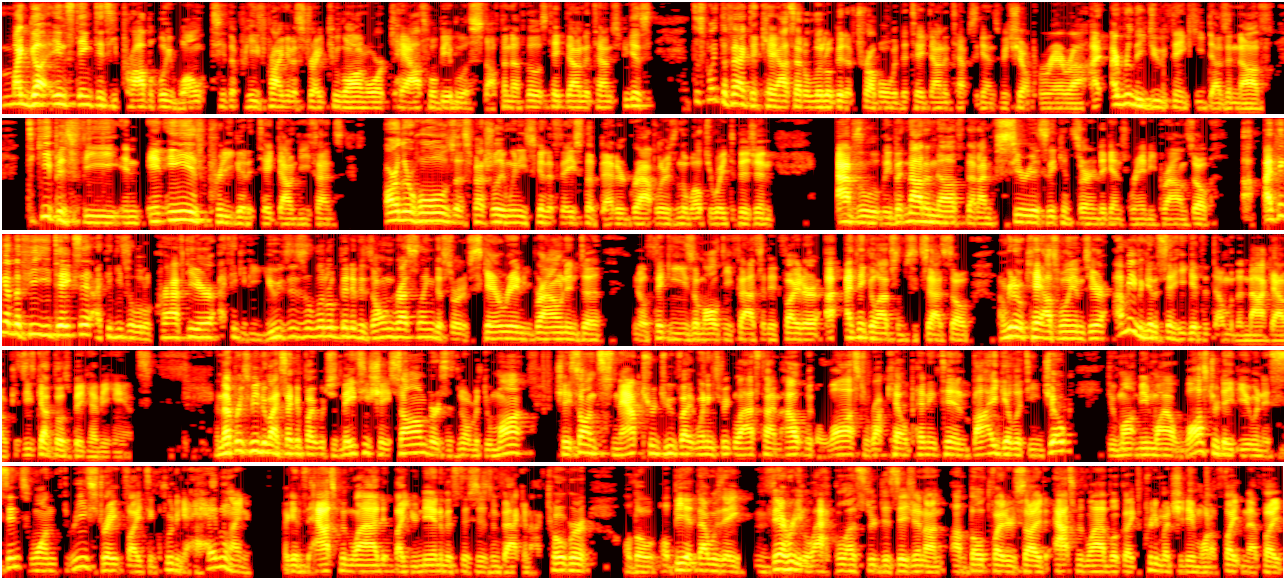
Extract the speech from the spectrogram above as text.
my gut instinct is he probably won't. He's probably going to strike too long, or Khaos will be able to stuff enough of those takedown attempts. Because despite the fact that Khaos had a little bit of trouble with the takedown attempts against Michel Pereira, I, I really do think he does enough to keep his feet, and, and he is pretty good at takedown defense. Are there holes, especially when he's going to face the better grapplers in the welterweight division? Absolutely, but not enough that I'm seriously concerned against Randy Brown. So I think on the feet he takes it. I think he's a little craftier. I think if he uses a little bit of his own wrestling to sort of scare Randy Brown into, you know, thinking he's a multifaceted fighter, I, I think he'll have some success. So I'm going to go Khaos Williams here. I'm even going to say he gets it done with a knockout because he's got those big, heavy hands. And that brings me to my second fight, which is Macy Chiasson versus Norma Dumont. Chiasson snapped her two fight winning streak last time out with a loss to Raquel Pennington by guillotine choke. Dumont, meanwhile, lost her debut and has since won three straight fights, including a headliner against Aspen Ladd by unanimous decision back in October. Although, albeit that was a very lackluster decision on, on both fighters' side, Aspen Ladd looked like pretty much she didn't want to fight in that fight.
